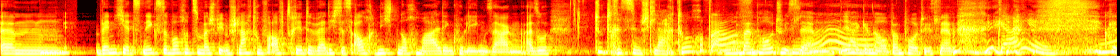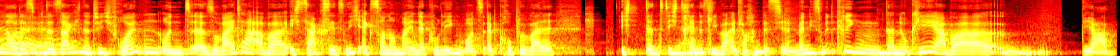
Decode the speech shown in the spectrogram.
Ähm, Wenn ich jetzt nächste Woche zum Beispiel im Schlachthof auftrete, werde ich das auch nicht nochmal den Kollegen sagen. Also Du trittst im Schlachthof auf? beim Poetry Slam. Wow. Ja, genau, beim Poetry Slam. Geil. Genau, das, das sage ich natürlich Freunden und äh, so weiter, aber ich sage es jetzt nicht extra nochmal in der Kollegen-WhatsApp-Gruppe, weil ich, das, ich Ja. trenne es lieber einfach ein bisschen. Wenn die es mitkriegen, dann okay, aber ja.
